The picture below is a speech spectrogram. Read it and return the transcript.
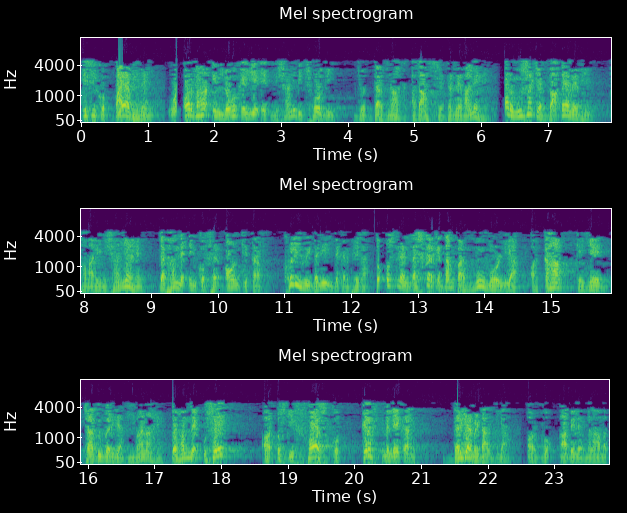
کسی کو پایا بھی نہیں۔ اور وہاں ان لوگوں کے لیے ایک نشانی بھی چھوڑ دی جو دردناک عذاب سے ڈرنے والے ہیں۔ اور موسا کے واقعہ میں بھی ہماری نشانیاں ہیں۔ جب ہم نے ان کو پھر کی طرف کھلی ہوئی دلیل دے کر بھیجا تو اس نے لشکر کے دم پر منہ موڑ لیا اور کہا کہ یہ جادوگر یا دیوانہ ہے۔ تو ہم نے اسے اور اس کی فوج کو گرفت میں لے کر دریا میں ڈال دیا۔ اور وہ قابل ملامت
